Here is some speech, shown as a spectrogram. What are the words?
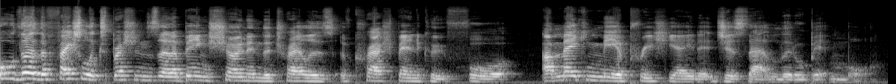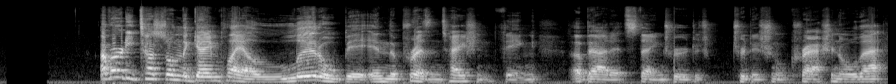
Although the facial expressions that are being shown in the trailers of Crash Bandicoot 4 are making me appreciate it just that little bit more. I've already touched on the gameplay a little bit in the presentation thing about it staying true to traditional Crash and all that,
